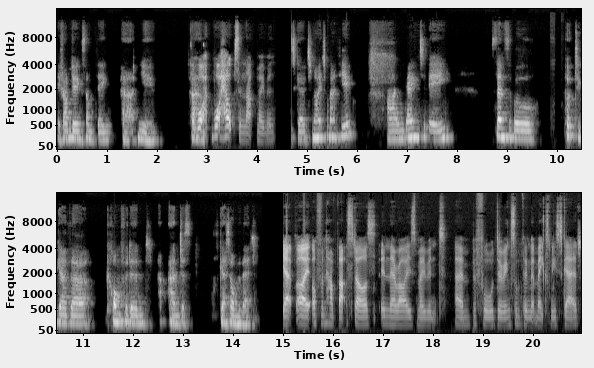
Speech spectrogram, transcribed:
if I'm doing something uh, new. And what um, what helps in that moment? To go tonight, Matthew. I'm going to be sensible, put together, confident, and just get on with it. Yeah, I often have that stars in their eyes moment um, before doing something that makes me scared.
